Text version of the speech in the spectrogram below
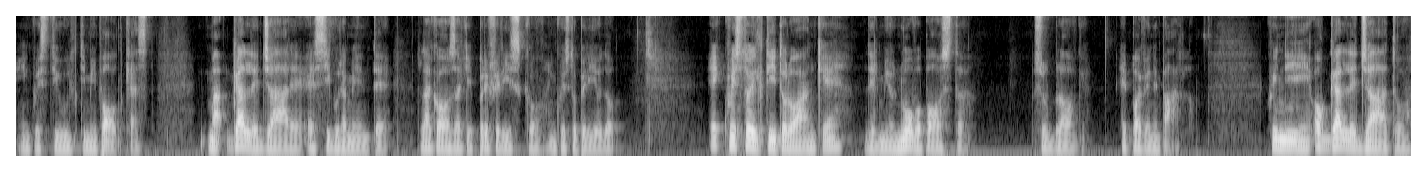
in questi ultimi podcast, ma galleggiare è sicuramente la cosa che preferisco in questo periodo. E questo è il titolo anche del mio nuovo post sul blog e poi ve ne parlo. Quindi ho galleggiato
